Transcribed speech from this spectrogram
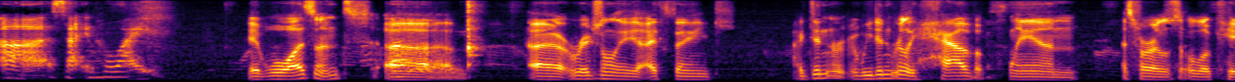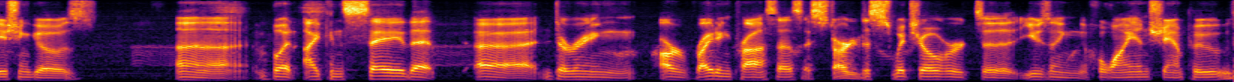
uh, set in Hawaii? It wasn't. Oh. Um, uh, originally, I think I didn't. We didn't really have a plan as far as a location goes. Uh, but I can say that uh, during our writing process, I started to switch over to using Hawaiian shampoos,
